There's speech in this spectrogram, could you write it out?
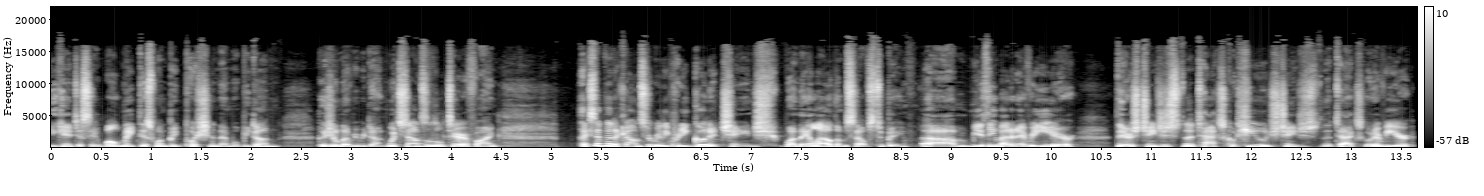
You can't just say, well, make this one big push and then we'll be done because you'll never be done, which sounds a little terrifying except that accountants are really pretty good at change when they allow themselves to be. Um, you think about it every year, there's changes to the tax code, huge changes to the tax code every year,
